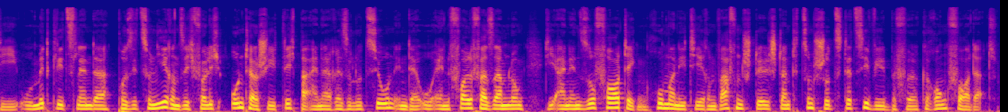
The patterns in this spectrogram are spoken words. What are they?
Die EU-Mitgliedsländer positionieren sich völlig unterschiedlich bei einer Resolution in der UN-Vollversammlung, die einen sofortigen humanitären Waffenstillstand zum Schutz der Zivilbevölkerung fordert.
